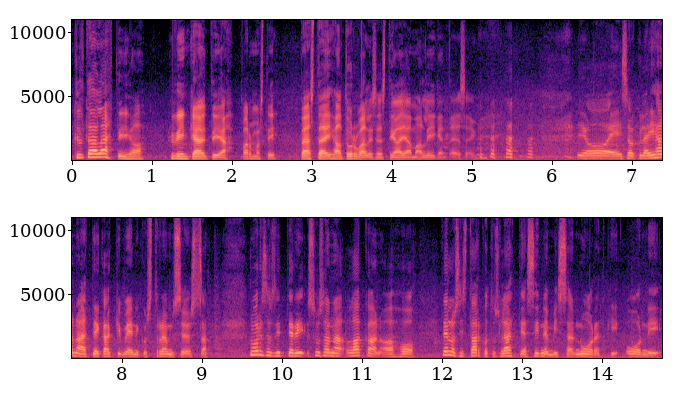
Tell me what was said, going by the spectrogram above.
kyllä tää lähti ihan hyvin käyntiin ja varmasti päästään ihan turvallisesti ajamaan liikenteeseenkin. Joo, ei. Se on kyllä ihanaa, ettei kaikki mene niin Strömsössä. Nuorisosihteeri Susanna Lakanaho, teillä on siis tarkoitus lähteä sinne, missä nuoretkin on, niin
